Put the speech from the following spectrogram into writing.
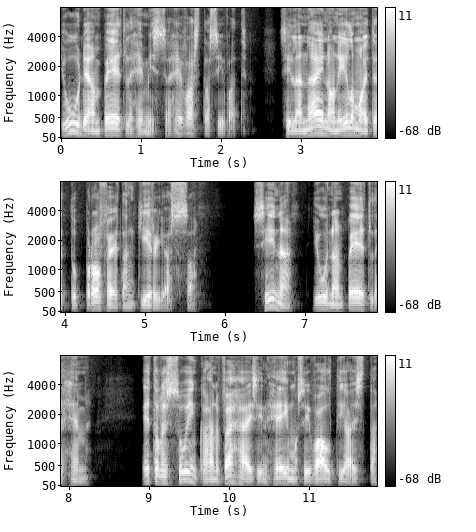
Juudean Betlehemissä he vastasivat, sillä näin on ilmoitettu profeetan kirjassa. Sinä, Juudan Betlehem, et ole suinkaan vähäisin heimosi valtiaista,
